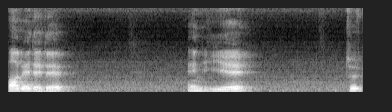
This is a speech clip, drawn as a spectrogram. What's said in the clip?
ABD'de en iyi Türk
